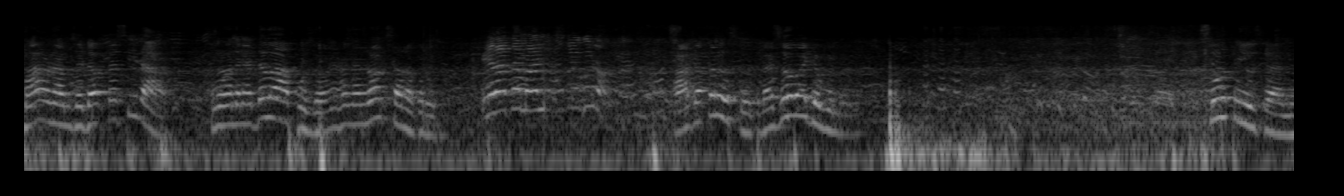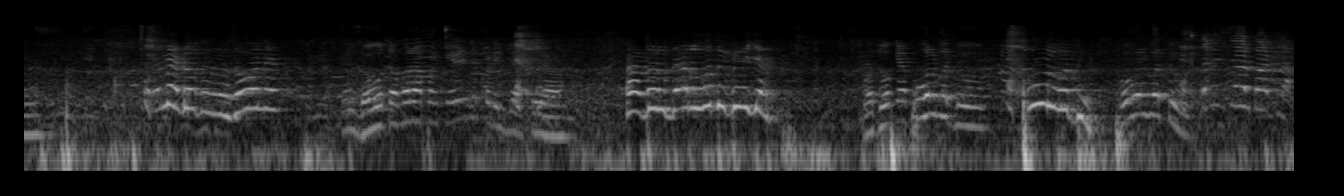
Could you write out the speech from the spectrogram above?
મારું નામ છે ડોક્ટર સિરા હું તને દવા આપું છું અને રોગ સારો કરું છું. પેલા તો માન સાચું કરો. હા તો કરું છું એટલે જોવા જો મને. શું થયું છે આને? એને ડોક્ટર જોવો ને. હું જવું તો ખરા પણ કેવી રીતે પડી ગયા છે આ? આ થોડું દારૂ વધુ પી ગયા. વધુ કે ફૂલ વધુ? ફૂલ વધુ. ફૂલ વધુ? ત્રણ ચાર બાટલા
